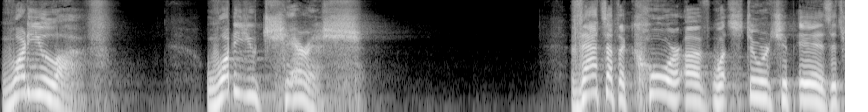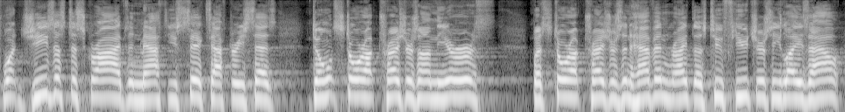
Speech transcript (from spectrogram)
What do you love? What do you cherish? That's at the core of what stewardship is. It's what Jesus describes in Matthew 6 after he says, Don't store up treasures on the earth, but store up treasures in heaven, right? Those two futures he lays out.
